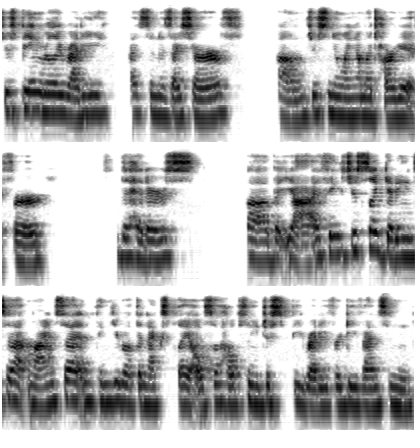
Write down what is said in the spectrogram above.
just being really ready as soon as I serve, um, just knowing I'm a target for the hitters. Uh, but yeah, I think just like getting into that mindset and thinking about the next play also helps me just be ready for defense and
